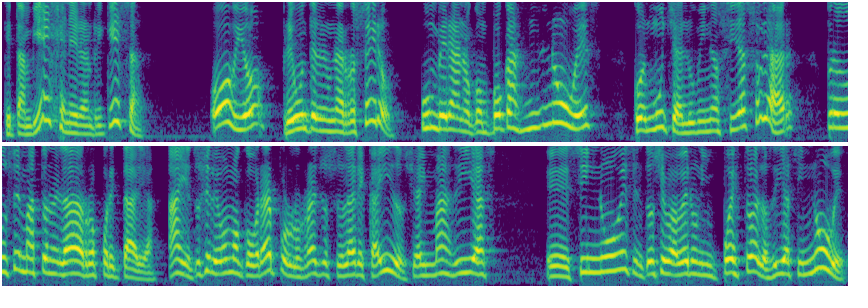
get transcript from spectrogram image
que también generan riqueza. Obvio, pregúntenle a un arrocero, un verano con pocas nubes, con mucha luminosidad solar, produce más toneladas de arroz por hectárea. Ah, entonces le vamos a cobrar por los rayos solares caídos. Si hay más días eh, sin nubes, entonces va a haber un impuesto a los días sin nube.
